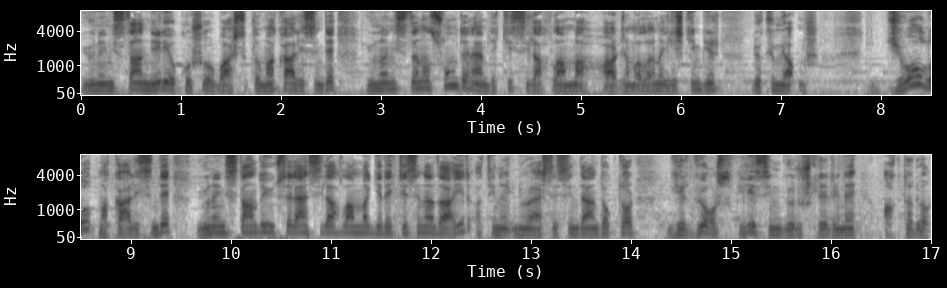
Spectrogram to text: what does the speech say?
Yunanistan nereye koşuyor başlıklı makalesinde Yunanistan'ın son dönemdeki silahlanma harcamalarına ilişkin bir döküm yapmış. Civoğlu makalesinde Yunanistan'da yükselen silahlanma gerekçesine dair Atina Üniversitesi'nden Doktor Girgios Filis'in görüşlerini aktarıyor.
